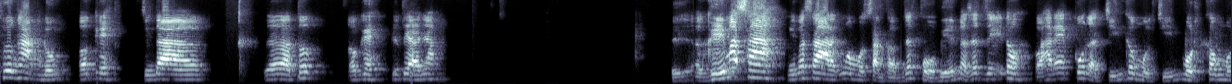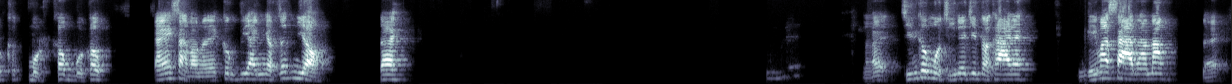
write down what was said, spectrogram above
Phương Hằng đúng. Ok, chúng ta rất là tốt. Ok, tiếp theo nhá. Ghế massage. Ghế massage cũng là một sản phẩm rất phổ biến và rất dễ thôi. Có HS code là 9019 101010 cái sản phẩm này công ty anh nhập rất nhiều. Đây. Đấy 9019 đây trên tờ khai đây. Ghế massage đa năng đấy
